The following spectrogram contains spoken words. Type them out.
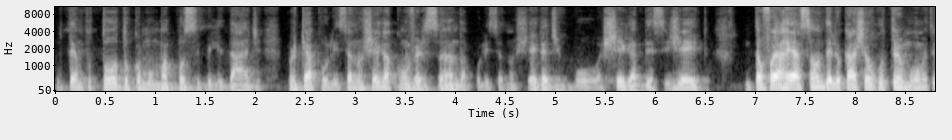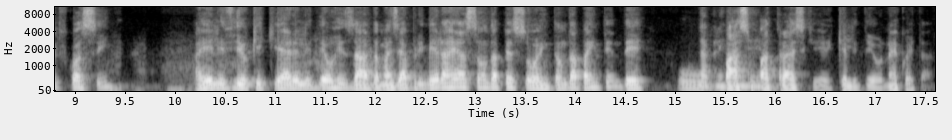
o tempo todo como uma possibilidade, porque a polícia não chega conversando, a polícia não chega de boa, chega desse jeito. Então foi a reação dele, o cara chegou com o termômetro, ele ficou assim. Aí ele viu o que, que era, ele deu risada, mas é a primeira reação da pessoa, então dá para entender o passo para trás que, que ele deu, né, coitado?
